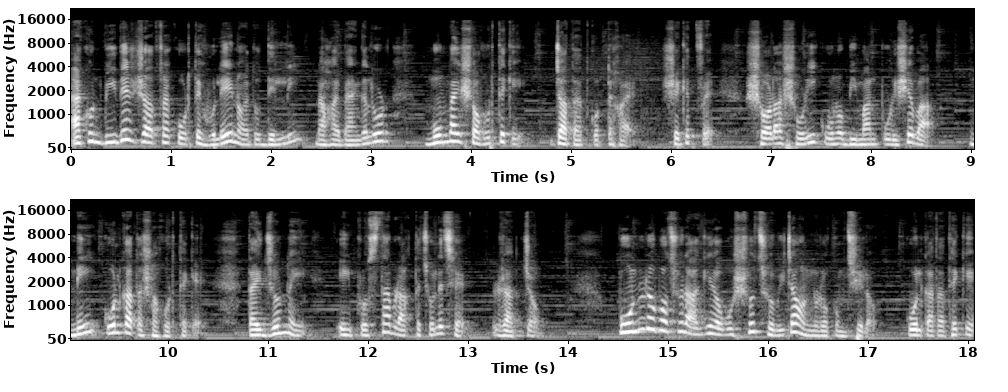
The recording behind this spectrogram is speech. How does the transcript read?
এখন বিদেশ যাত্রা করতে হলে নয়তো দিল্লি, না হয় ব্যাঙ্গালোর, মুম্বাই শহর থেকে যাতায়াত করতে হয়। সেক্ষেত্রে সরাসরি কোনো বিমান পরিষেবা নেই কলকাতা শহর থেকে। তাই জন্যই এই প্রস্তাব রাখতে চলেছে রাজ্য। পনেরো বছর আগে অবশ্য ছবিটা অন্যরকম ছিল। কলকাতা থেকে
